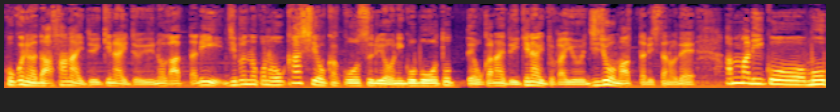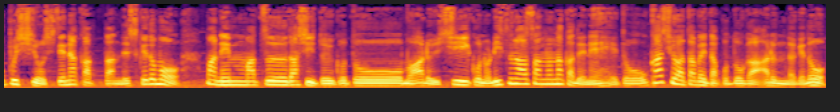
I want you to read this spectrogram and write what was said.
ここには出さないといけないというのがあったり、自分のこのお菓子を加工するようにごぼうを取っておかないといけないとかいう事情もあったりしたので、あんまりこう、猛プッシュをしてなかったんですけども、まあ、年末だしということもあるし、このリスナーさんの中でね、えっと、お菓子は食べたことがあるんだけど、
